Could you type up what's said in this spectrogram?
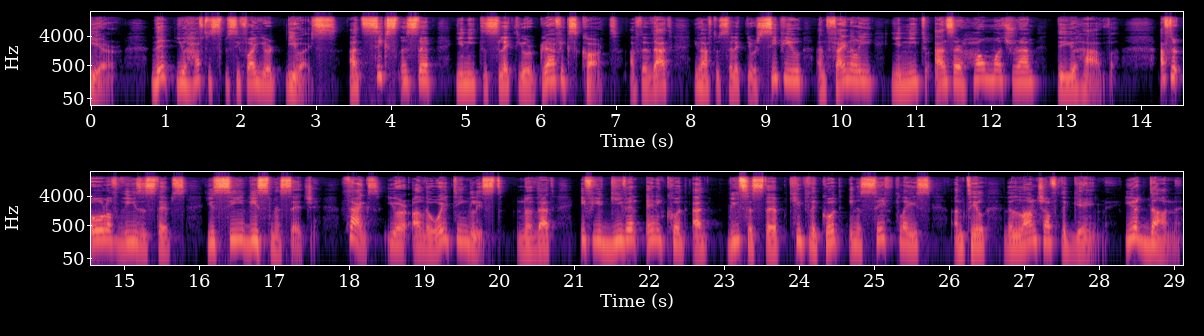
here. Then you have to specify your device. At sixth step, you need to select your graphics card. After that, you have to select your CPU and finally, you need to answer how much RAM do you have. After all of these steps, you see this message. Thanks, you are on the waiting list. Note that if you given any code at this step, keep the code in a safe place until the launch of the game. You're done.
